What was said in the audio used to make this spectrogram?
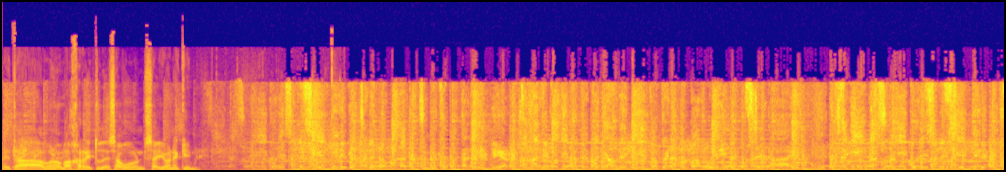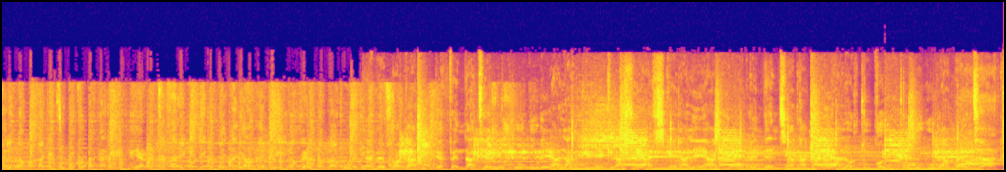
Eta, bueno, ba, jarraitu dezagun saio honekin. Hemen bakarrik defendatzen dugu gure alangile klasea Eskeraleak, independentzia eta kalea lortuko ditugu gure ametsak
